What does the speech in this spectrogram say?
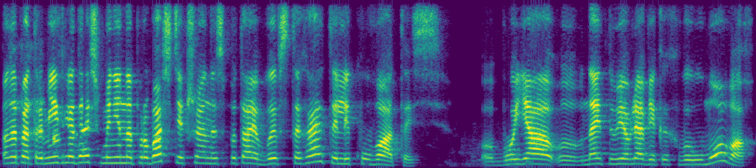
Пане Петре, мій глядач мені не пробачить, якщо я не спитаю, ви встигаєте лікуватись? О, Бо я е, навіть не уявляв, в яких ви умовах,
